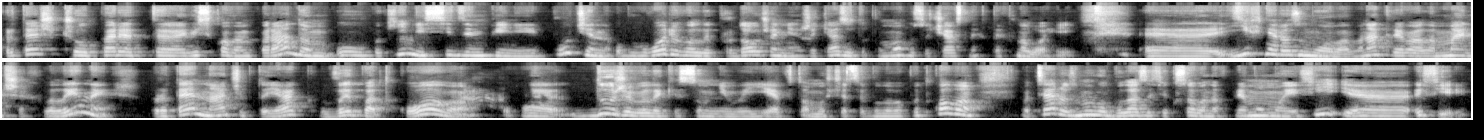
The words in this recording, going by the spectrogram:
про те, що перед е, військовим парадом у Пекіні Сі Цзіньпінь і Путін обговорювали продовження життя за допомогою сучасних технологій. Е, Їхня розмова вона тривала менше хвилини, проте, начебто, як випадково, е, дуже великі сумніви є в тому, що це було випадково. Оця розмова була зафіксована в прямому ефі, е, ефірі.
